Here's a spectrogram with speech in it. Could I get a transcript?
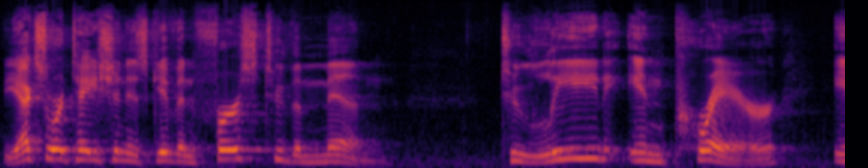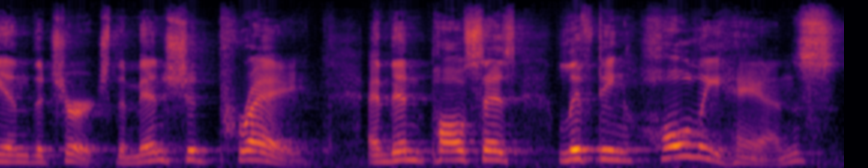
the exhortation is given first to the men to lead in prayer in the church. The men should pray. And then Paul says, lifting holy hands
